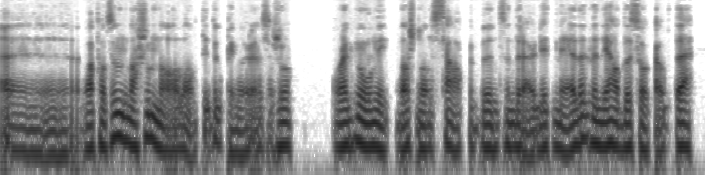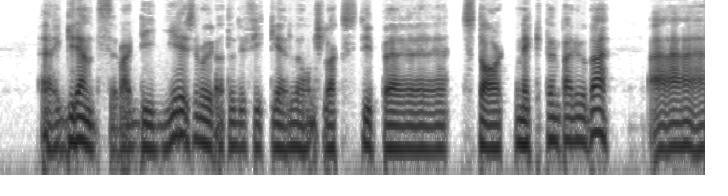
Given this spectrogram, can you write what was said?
Uh, i hvert fall som nasjonal antidopingorganisasjon. Det var noen internasjonale særforbund som drev litt med det, men de hadde såkalte uh, grenseverdier som gjorde at du fikk en eller annen slags type eh, startnekt en periode. Eh,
